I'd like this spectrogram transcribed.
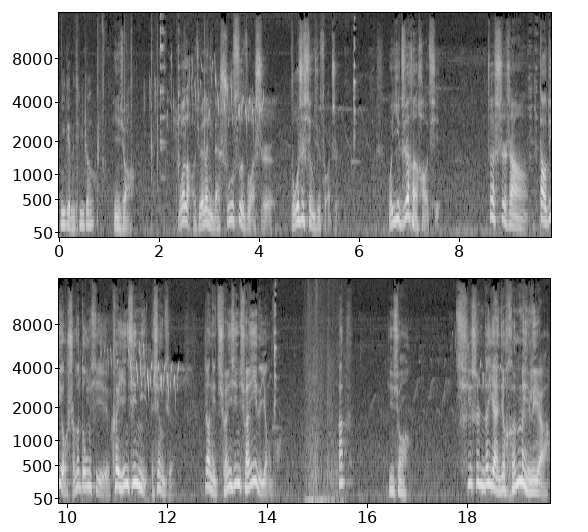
你点的清粥。义兄，我老觉得你在书肆做事不是兴趣所致，我一直很好奇。这世上到底有什么东西可以引起你的兴趣，让你全心全意的应付？啊，英兄，其实你的眼睛很美丽啊！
